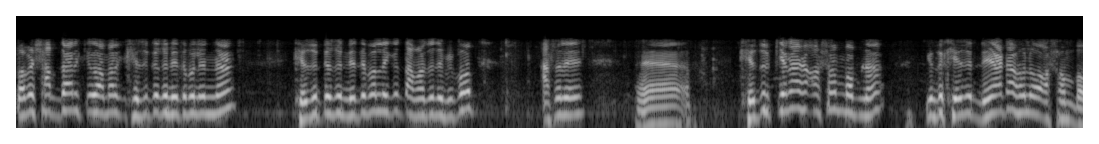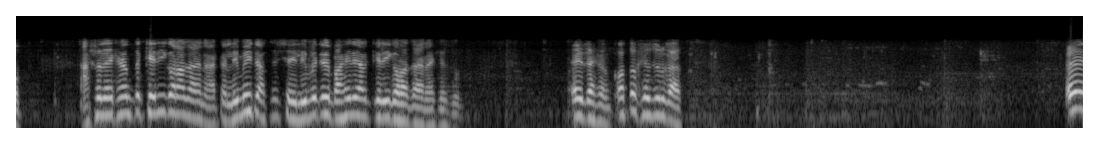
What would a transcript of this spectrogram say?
তবে সাবধান, কেউ আমার খেজুর টেজুর নিতে বললেন না। খেজুর টেজুর নিতে পারলে কিন্তু আমার জন্য বিপদ। আসলে খেজুর কেনা অসম্ভব না, কিন্তু খেজুর নেওয়াটা হলো অসম্ভব। আসলে এখানে তো ক্যারি করা যায় না, একটা লিমিট আছে, সেই লিমিটের বাইরে আর ক্যারি করা যায় না খেজুর। এই দেখেন, কত খেজুর গাছ। এই,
